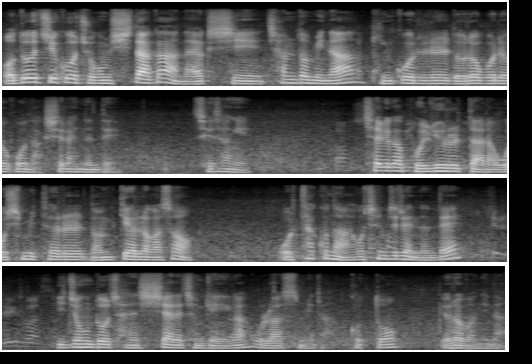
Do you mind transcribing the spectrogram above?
어두워지고 조금 쉬다가 나 역시 참돔이나 긴꼬리를 놀아보려고 낚시를 했는데 세상에 채비가 본류를 따라 50m를 넘게 흘러가서 옳다구나 하고 챔질을 했는데 이 정도 잔씨알의 전갱이가 올라왔습니다. 그것도 여러 번이나.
